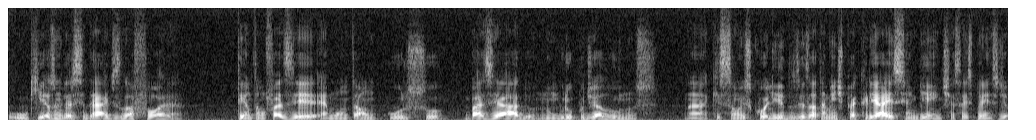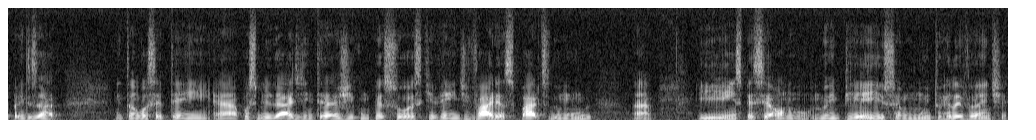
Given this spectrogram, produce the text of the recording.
O que as universidades lá fora tentam fazer é montar um curso baseado num grupo de alunos né, que são escolhidos exatamente para criar esse ambiente, essa experiência de aprendizado. Então você tem eh, a possibilidade de interagir com pessoas que vêm de várias partes do mundo né, e, em especial, no, no MPA, isso é muito relevante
